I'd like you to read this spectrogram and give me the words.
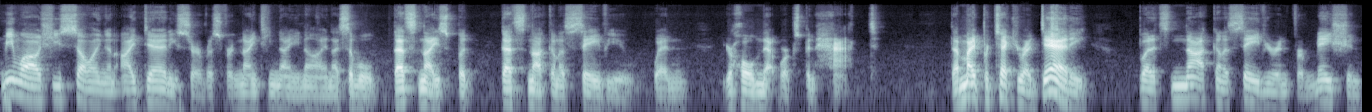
Meanwhile, she's selling an identity service for 19.99. I said, "Well, that's nice, but that's not going to save you when your whole network's been hacked. That might protect your identity, but it's not going to save your information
